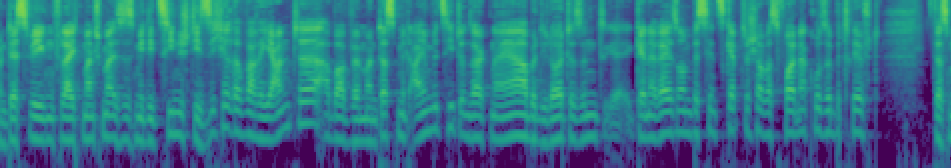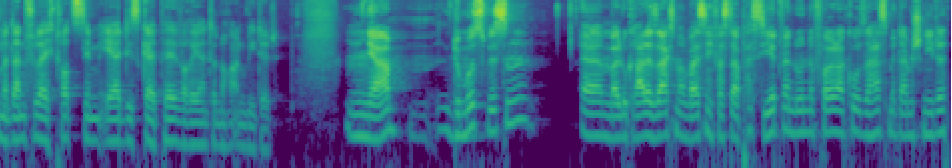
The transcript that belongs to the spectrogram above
Und deswegen, vielleicht manchmal ist es medizinisch die sichere Variante, aber wenn man das mit einbezieht und sagt, naja, aber die Leute sind äh, generell so ein bisschen skeptischer, was Vollnarkose betrifft, dass man dann vielleicht trotzdem eher die Skalpell-Variante noch anbietet. Ja, du musst wissen, ähm, weil du gerade sagst, man weiß nicht, was da passiert, wenn du eine Vollnarkose hast mit deinem Schniedel.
